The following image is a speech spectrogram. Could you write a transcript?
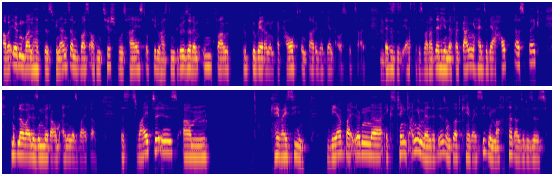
aber irgendwann hat das Finanzamt was auf dem Tisch, wo es heißt, okay, du hast im größeren Umfang Kryptowährungen verkauft und darüber Geld ausgezahlt. Mhm. Das ist das Erste. Das war tatsächlich in der Vergangenheit so der Hauptaspekt. Mittlerweile sind wir da um einiges weiter. Das Zweite ist ähm, KYC wer bei irgendeiner Exchange angemeldet ist und dort KYC gemacht hat, also dieses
